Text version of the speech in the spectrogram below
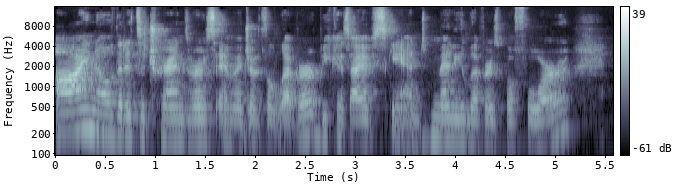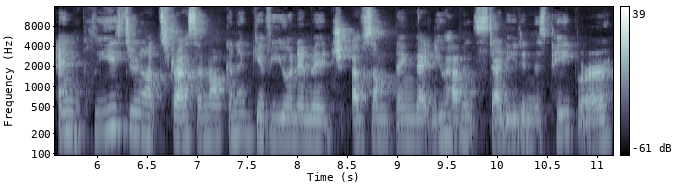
I know that it's a transverse image of the liver because I have scanned many livers before. And please do not stress, I'm not going to give you an image of something that you haven't studied in this paper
